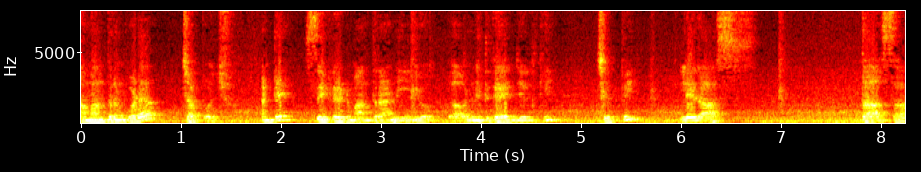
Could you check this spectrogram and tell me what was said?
ఆ మంత్రం కూడా చెప్పొచ్చు. అంటే సీక్రెట్ మంత్రాన్ని నితిక ఏంజల్కి చెప్పి లేరాస్ తాసా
